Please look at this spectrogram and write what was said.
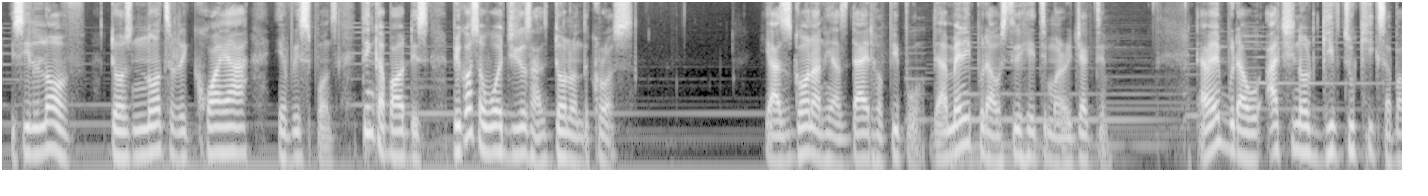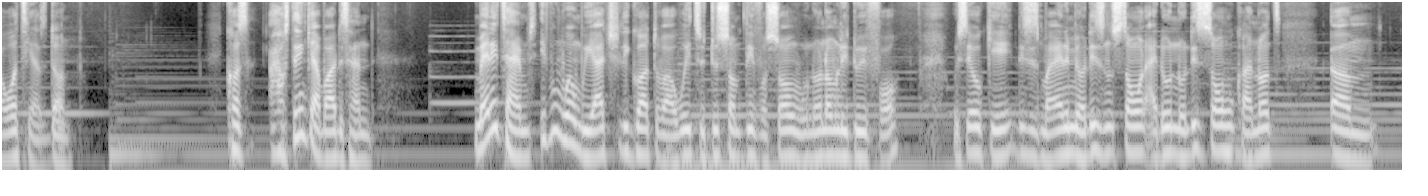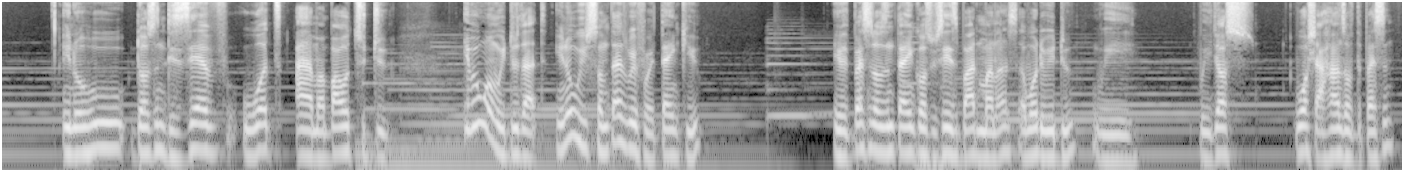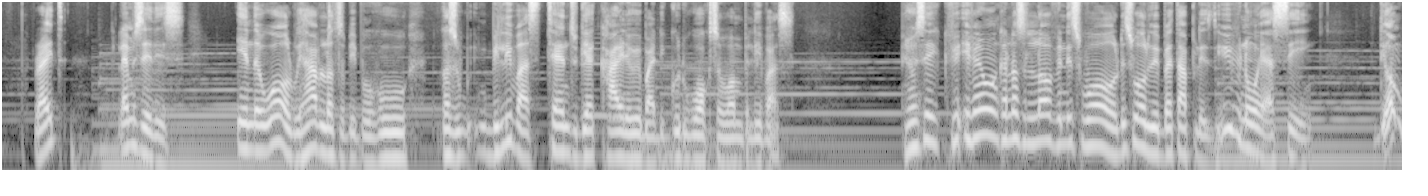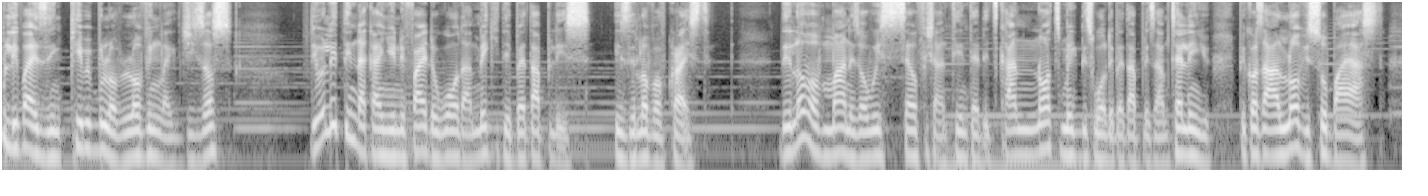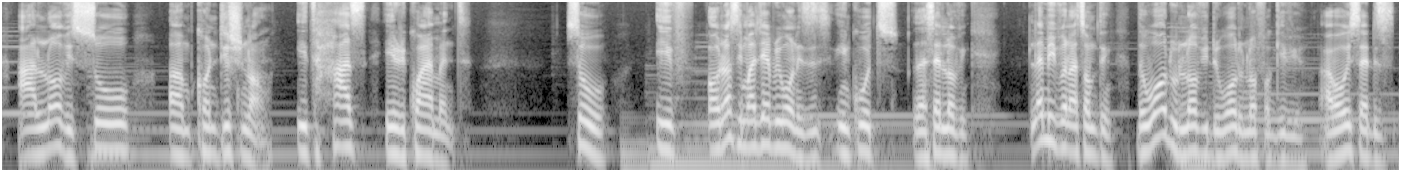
You see, love does not require a response. Think about this because of what Jesus has done on the cross. He has gone and he has died for people. There are many people that will still hate him and reject him. There are many people that will actually not give two kicks about what he has done. Because I was thinking about this, and many times, even when we actually go out of our way to do something for someone we don't normally do it for, we say, okay, this is my enemy, or this is someone I don't know, this is someone who cannot um, you know, who doesn't deserve what I am about to do. Even when we do that, you know, we sometimes wait for a thank you. If a person doesn't thank us, we say it's bad manners. And what do we do? We we just wash our hands of the person, right? Let me say this. In the world, we have lots of people who, because believers tend to get carried away by the good works of unbelievers. You know, say, if everyone can just love in this world, this world will be a better place. Do you even know what you're saying? The unbeliever is incapable of loving like Jesus the only thing that can unify the world and make it a better place is the love of Christ. The love of man is always selfish and tainted. It cannot make this world a better place. I'm telling you, because our love is so biased. Our love is so um, conditional. It has a requirement. So, if or just imagine everyone is in quotes, as I said, loving. Let me even add something. The world will love you. The world will not forgive you. I've always said this.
